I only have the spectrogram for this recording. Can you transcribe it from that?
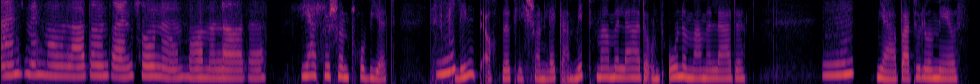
eins mit Marmelade und eins ohne Marmelade. Die hast du schon probiert. Das klingt auch wirklich schon lecker. Mit Marmelade und ohne Marmelade. Hm? Ja, Bartholomäus,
